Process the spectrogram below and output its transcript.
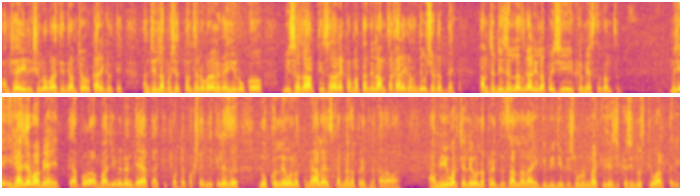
आमच्या इलेक्शनला उभं राहते ते आमच्यावर कार्यकर्ते आणि जिल्हा परिषद पंचायत उभं राहिलं का ही लोक वीस हजार तीस हजार एका मताला आमचा कार्यकर्ता देऊ शकत नाही. आमचं डिझेललाच गाडीला पैसे कमी असतात आमचं. म्हणजे ह्या ज्या बाबी आहेत त्यामुळं माझी विनंती आहे आता की छोट्या पक्षांनी देखील ह्याचं लोकल लेवलला तुम्ही अलायन्स करण्याचा प्रयत्न करावा. आम्ही वरच्या लेवलला प्रयत्न चाललेला आहे की बी जे पी सोडून बाकीच्याशी कशी दुस्ती वाढता येईल?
